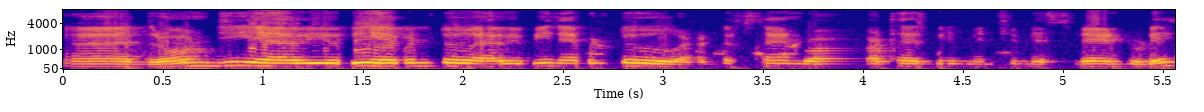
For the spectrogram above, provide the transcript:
Uh, Dronji, have you been able to have you been able to understand what has been mentioned yesterday and today?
